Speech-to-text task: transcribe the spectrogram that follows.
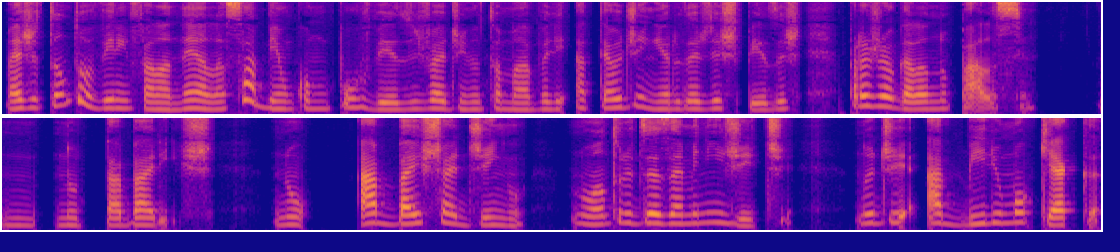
mas de tanto ouvirem falar nela, sabiam como por vezes Vadinho tomava-lhe até o dinheiro das despesas para jogá-la no Palace, no Tabariz, no Abaixadinho, no antro de Zezé Meningite, no de Abílio Moqueca,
